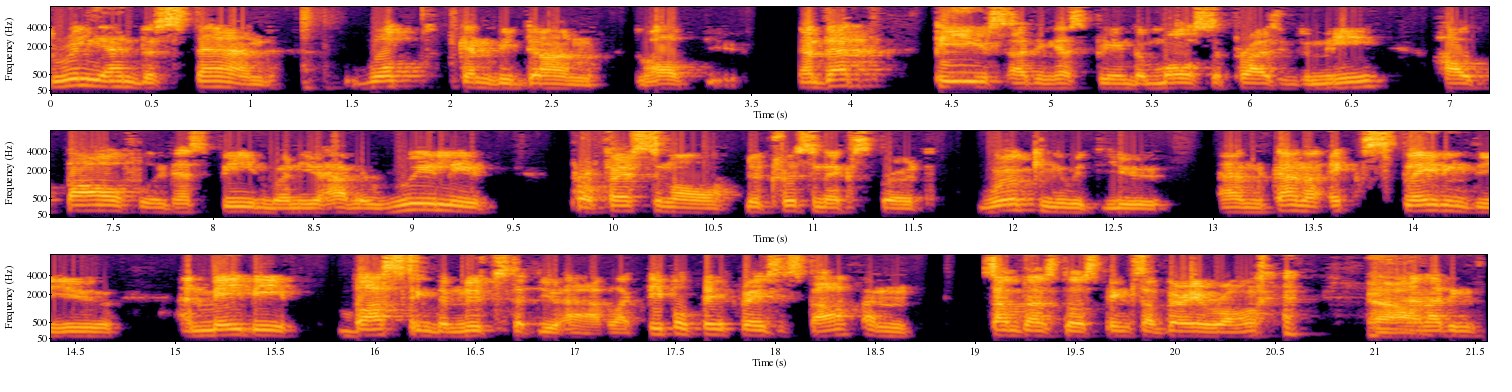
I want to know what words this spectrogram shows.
to really understand what can be done to help you. And that piece, I think, has been the most surprising to me how powerful it has been when you have a really professional nutrition expert working with you and kind of explaining to you and maybe busting the myths that you have. Like people think crazy stuff, and sometimes those things are very wrong. Yeah. and I think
